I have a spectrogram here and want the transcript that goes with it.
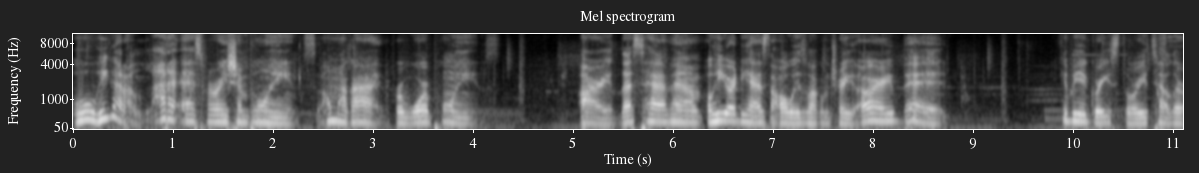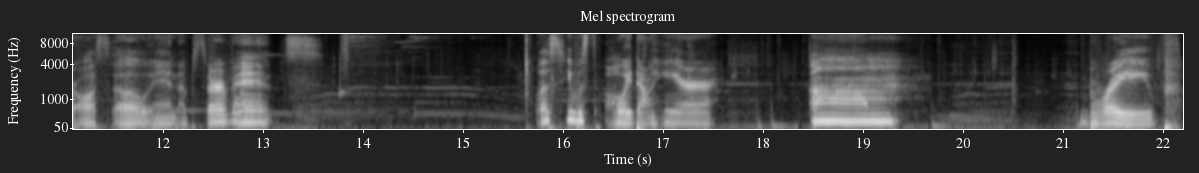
Oh, he got a lot of aspiration points. Oh my god, reward points. All right, let's have him. Oh, he already has the always welcome trait. All right, bet. Could be a great storyteller also and observant. Let's see what's all the way down here. Um, brave.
